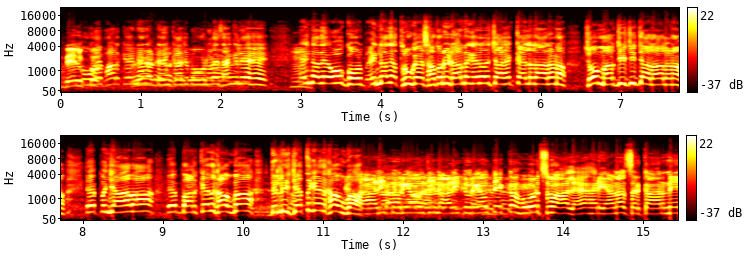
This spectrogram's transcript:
ਬਿਲਕੁਲ। ਗੋਲੇ ਫੜ ਕੇ ਇਹਨਾਂ ਦੇ ਟੈਂਕਾਂ 'ਚ ਪਾਉਣ ਵਾਲੇ ਸੰਗਲੇ ਇਹ। ਇਹਨਾਂ ਦੇ ਉਹ ਗੋਲ ਇਹਨਾਂ ਦੇ ਅਥਰੂ ਗੈਸਾਂ ਤੋਂ ਨਹੀਂ ਡਰਨਗੇ ਇਹਨਾਂ ਦੇ ਚਾਹੇ ਕਿੱਲ ਲਾ ਲੈਣ ਜੋ ਮਰਜ਼ੀ ਚੀਜ਼ਾਂ ਲਾ ਲੈਣ। ਇਹ ਪੰਜਾਬ ਆ ਇਹ ਵੜ ਕੇ ਦਿਖਾਊਗਾ ਦਿੱਲੀ ਜਿੱਤ ਕੇ ਦਿਖਾਊਗਾ। ਨਾਲ ਹੀ ਤੁਰਿਆ ਹੋ ਜੀ ਨਾਲ ਹੀ ਤੁਰਿਆ ਹੋ ਤੇ ਇੱਕ ਹੋਰ ਸਵਾਲ ਹੈ। ਹਰਿਆਣਾ ਸਰਕਾਰ ਨੇ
